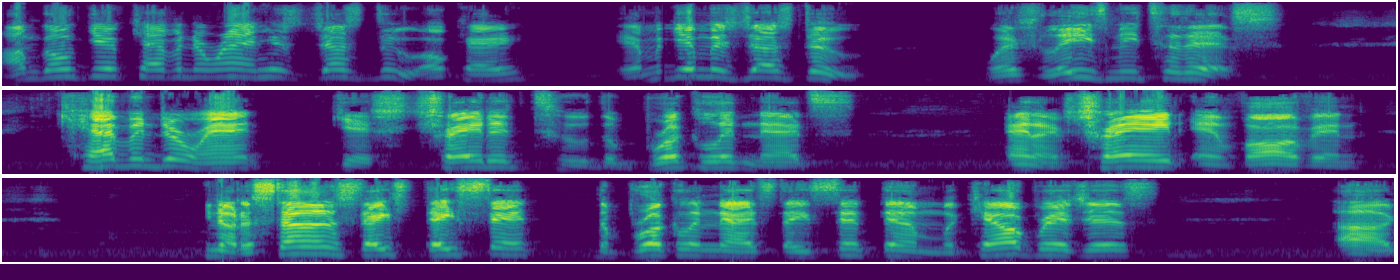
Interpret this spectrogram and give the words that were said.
I'm gonna give Kevin Durant his just due, okay? I'm gonna give him his just due. Which leads me to this. Kevin Durant gets traded to the Brooklyn Nets and a trade involving, you know, the Suns, they they sent the Brooklyn Nets, they sent them Mikal Bridges, uh,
